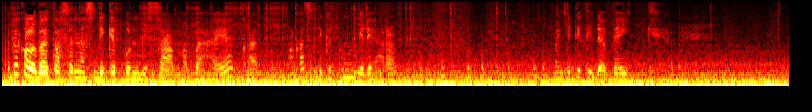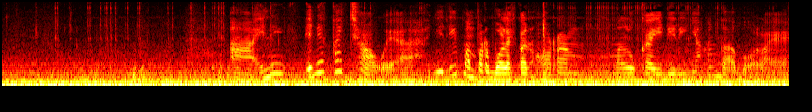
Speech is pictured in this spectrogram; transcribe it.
Tapi kalau batasannya sedikit pun bisa membahayakan maka sedikit pun menjadi haram. Jadi tidak baik ini kacau ya. Jadi memperbolehkan orang melukai dirinya kan nggak boleh.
